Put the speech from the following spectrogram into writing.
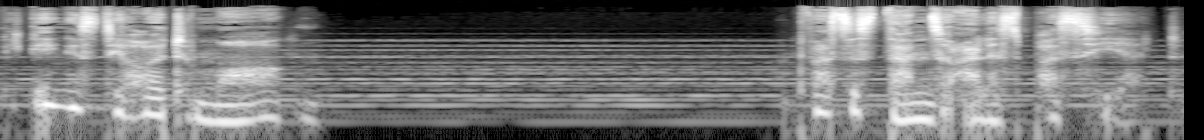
Wie ging es dir heute Morgen? Und was ist dann so alles passiert?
